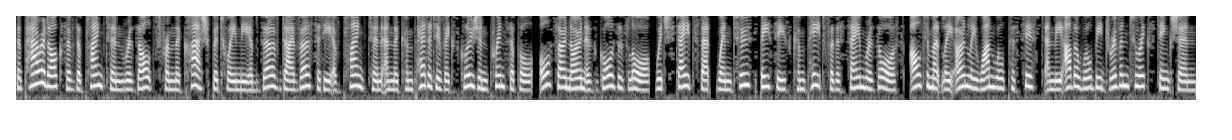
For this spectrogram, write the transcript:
The paradox of the plankton results from the clash between the observed diversity of plankton and the competitive exclusion principle, also known as Gause's law, which states that, when two species compete for the same resource, ultimately only one will persist and the other will be driven to extinction.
